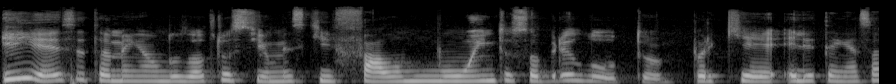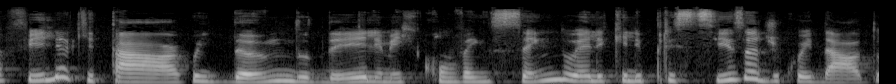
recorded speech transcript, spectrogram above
E esse também é um dos outros filmes que falam muito sobre luto, porque ele tem essa filha que tá cuidando dele, meio que convencendo ele que ele precisa de cuidado,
